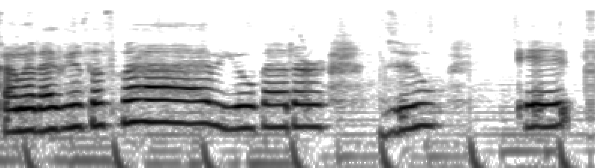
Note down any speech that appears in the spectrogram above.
Comment, like, and subscribe. You better do it.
